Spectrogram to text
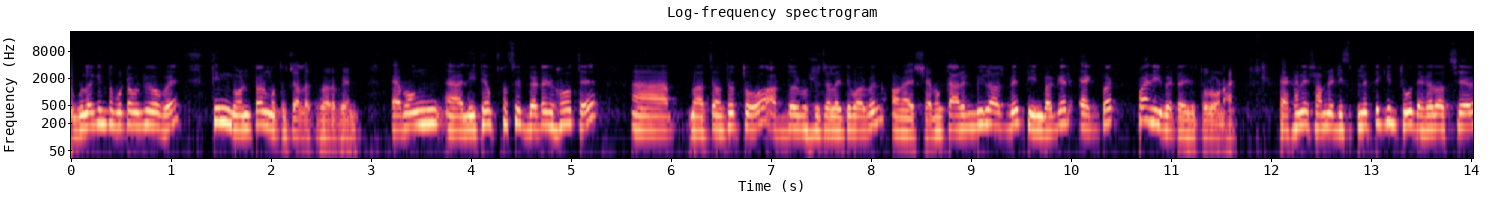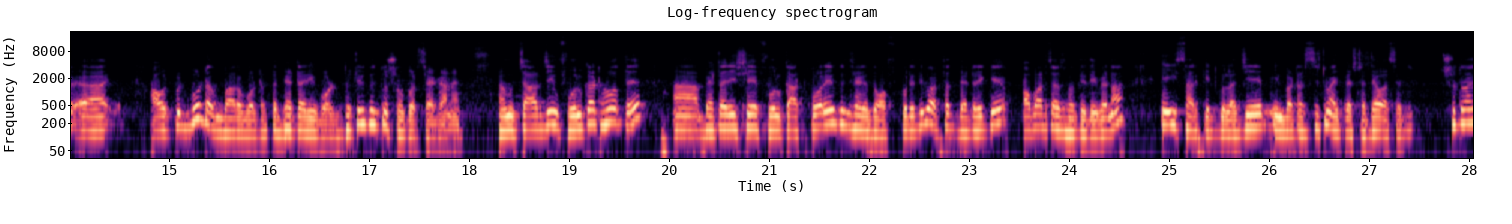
এগুলো কিন্তু মোটামুটিভাবে তিন ঘণ্টার মতো চালাতে পারবেন। এবং লিথিয়াম ফসফেট ব্যাটারি হতে অন্তত আট দশ বছর চালাতে পারবেন অনায়াসে। এবং কারেন্ট বিল আসবে তিন ভাগের এক ভাগ পানির ব্যাটারির তুলনায়। এখানে সামনে ডিসপ্লেতে কিন্তু দেখা যাচ্ছে আউটপুট বোল্ট এবং বারো ভোল্ট অর্থাৎ ব্যাটারি বোল্ট। দুটোই কিন্তু শো করছে এখানে। এবং চার্জিং ফুল কাট হতে ব্যাটারি সে ফুল কাট করেও কিন্তু সেখানে অফ করে দিবে, অর্থাৎ ব্যাটারিকে ওভার চার্জ হতে দেবে না। এই সার্কিটগুলো যে ইনভার্টার সিস্টেম আইপিএসটা দেওয়া আছে। সুতরাং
